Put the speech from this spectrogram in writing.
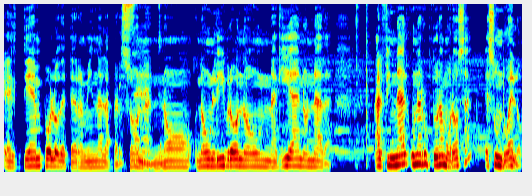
El tiempo lo determina la persona, no, no un libro, no una guía, no nada. Al final, una ruptura amorosa es un duelo.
